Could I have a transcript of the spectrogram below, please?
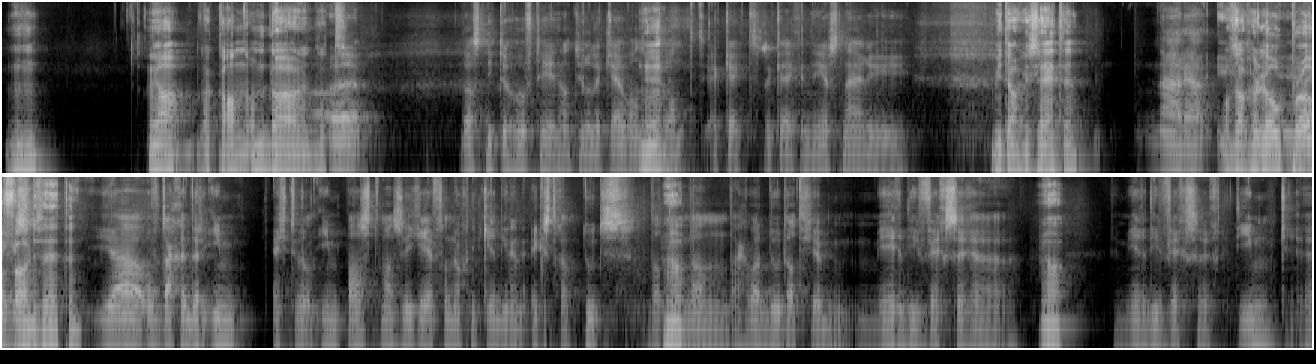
Mhm. Ja, dat kan, omdat... Dat, Eh, dat is niet de hoofdreden natuurlijk, hè, want, Nee. want je kijkt, ze kijken eerst naar je... wie dat gezegd, hè? Ja, Of dat je low profile hè? Ja, of dat je erin echt wel in past, maar zeker heeft dan nog een keer die een extra toets, dat Ja. dan, dan, dat, waardoor dat je meer diverser, Ja, een meer diverser team eh,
